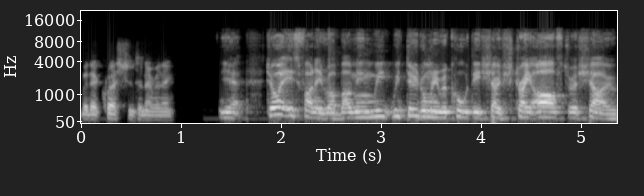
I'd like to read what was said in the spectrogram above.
with their questions and everything. Yeah. Do you know it is funny, Rob? I mean, we, we do normally record these shows straight after a show.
